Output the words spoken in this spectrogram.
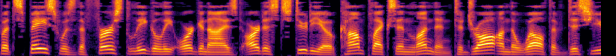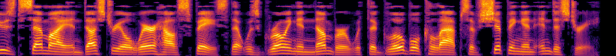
But Space was the first legally organized artist studio complex in London to draw on the wealth of disused semi-industrial warehouse space that was growing in number with the global collapse of shipping and industry.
